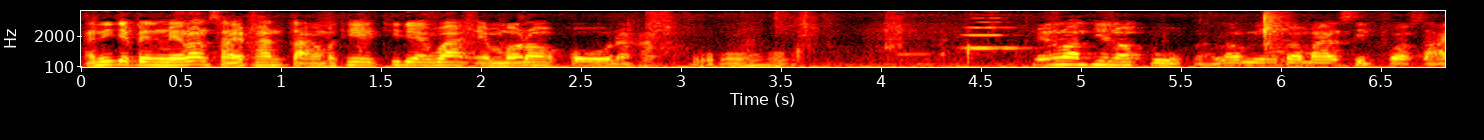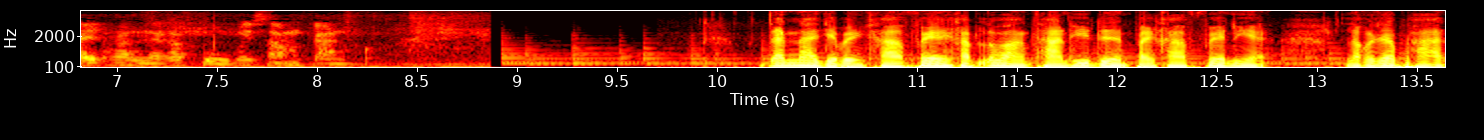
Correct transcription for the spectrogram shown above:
อันนี้จะเป็นเมลอนสายพันธุ์ต่างประเทศที่เรียกว่า Emerald Go นะครับเมลอนที่เราปลูกอะเรามีประมาณ 10 กว่าสายพันธุ์นะครับปลูกไม่ซ้ำกัน ด้านในจะเป็นคาเฟ่ครับ ระหว่างทางที่เดินไปคาเฟ่เนี่ย เราก็จะผ่าน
